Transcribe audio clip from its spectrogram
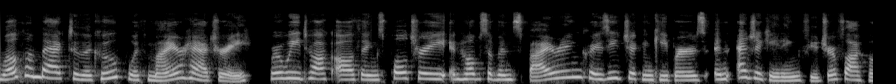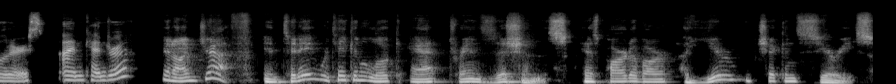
Welcome back to the Coop with Meyer Hatchery, where we talk all things poultry in hopes of inspiring crazy chicken keepers and educating future flock owners. I'm Kendra. And I'm Jeff. And today we're taking a look at transitions as part of our A Year with Chicken series.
